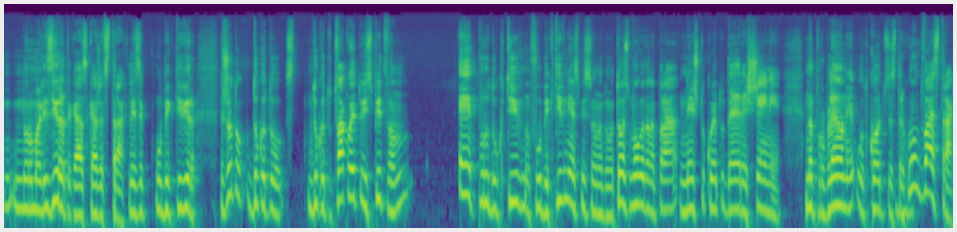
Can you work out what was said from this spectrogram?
нормализира, така да се каже, в страх, или се обективира. Защото докато, докато това, което изпитвам, е продуктивно в обективния смисъл на дума. Т.е. мога да направя нещо, което да е решение на проблема ми, от който се страхувам. Това е страх.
